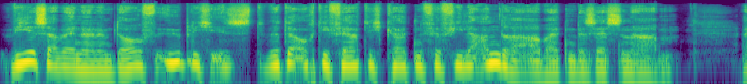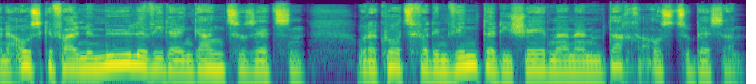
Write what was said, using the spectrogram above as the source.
wie es aber in einem Dorf üblich ist, wird er auch die Fertigkeiten für viele andere Arbeiten besessen haben. Eine ausgefallene Mühle wieder in Gang zu setzen oder kurz vor dem Winter die Schäden an einem Dach auszubessern.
